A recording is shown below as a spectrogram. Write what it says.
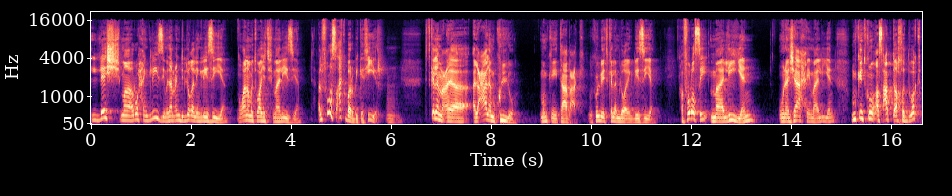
ليش ما أروح إنجليزي ما دام عندي اللغة الإنجليزية وأنا متواجد في ماليزيا الفرص أكبر بكثير مم. تتكلم على العالم كله ممكن يتابعك وكله يتكلم لغة إنجليزية. ففرصي ماليا ونجاحي ماليا ممكن تكون أصعب تأخذ وقت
